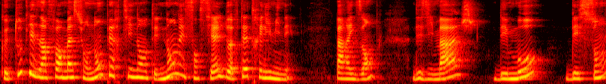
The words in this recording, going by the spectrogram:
que toutes les informations non pertinentes et non essentielles doivent être éliminées. Par exemple, des images, des mots, des sons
